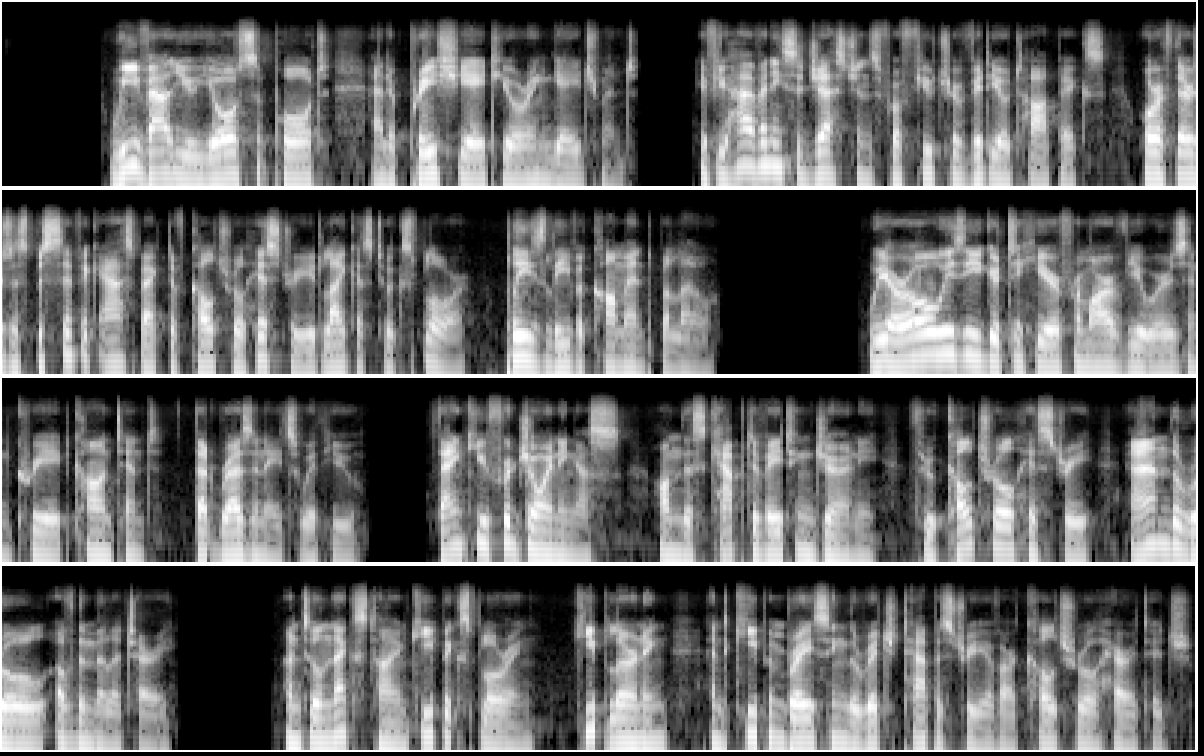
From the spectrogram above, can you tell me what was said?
We value your support and appreciate your engagement. If you have any suggestions for future video topics, or if there's a specific aspect of cultural history you'd like us to explore, please leave a comment below. We are always eager to hear from our viewers and create content that resonates with you. Thank you for joining us on this captivating journey through cultural history and the role of the military. Until next time, keep exploring, keep learning, and keep embracing the rich tapestry of our cultural heritage.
